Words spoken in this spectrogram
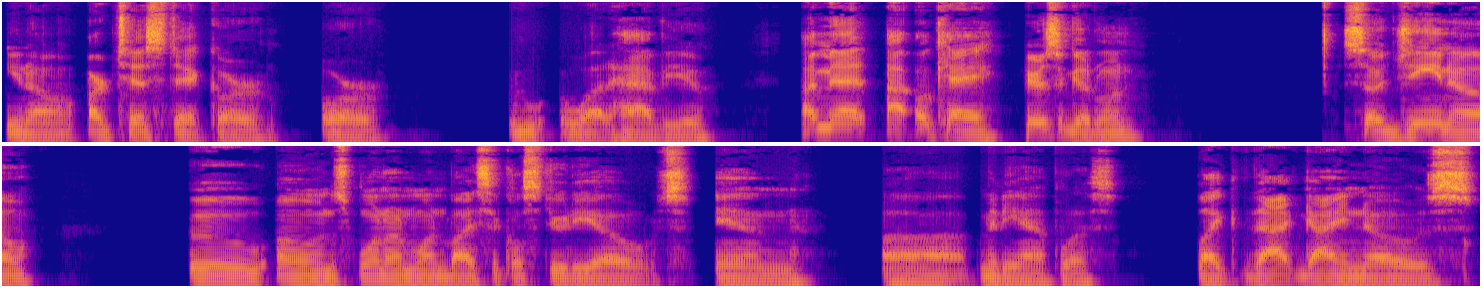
you know, artistic or or what have you. I met uh, okay. Here's a good one. So Gino, who owns One on One Bicycle Studios in uh, Minneapolis, like that guy knows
